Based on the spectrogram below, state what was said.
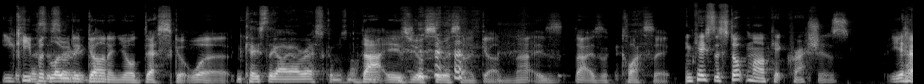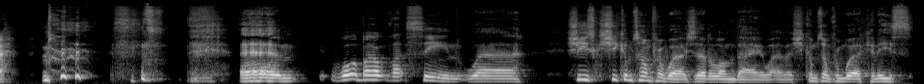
You keep a loaded gun gun. in your desk at work. in case the IRS comes knocking. That is your suicide gun. That is that is a classic. In case the stock market crashes. Yeah. Um, what about that scene where she's she comes home from work? She's had a long day, or whatever. She comes home from work and he's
